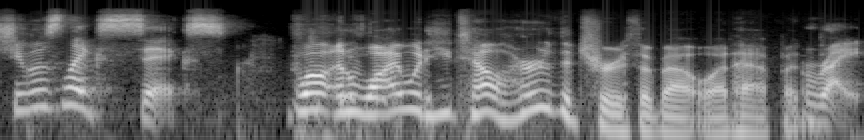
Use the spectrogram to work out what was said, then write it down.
She was like six. Well, and why would he tell her the truth about what happened? Right.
